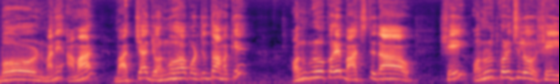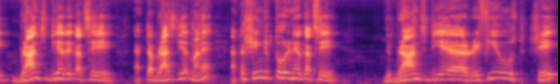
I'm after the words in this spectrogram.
বর্ন মানে আমার বাচ্চা জন্ম হওয়া পর্যন্ত আমাকে অনুগ্রহ করে বাঁচতে দাও। সেই অনুরোধ করেছিল সেই ব্রাঞ্চ ডিয়ারের কাছে। একটা ব্রাঞ্চ ডিয়ার মানে একটা সিংযুক্ত হরিণের কাছে। দি ব্রাঞ্চ ডিয়ার রিফিউজড সেই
